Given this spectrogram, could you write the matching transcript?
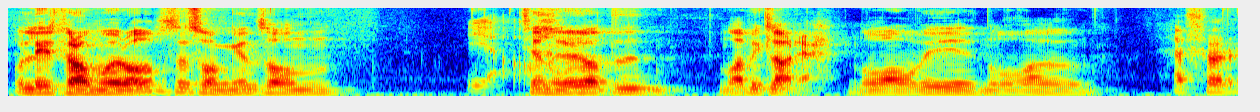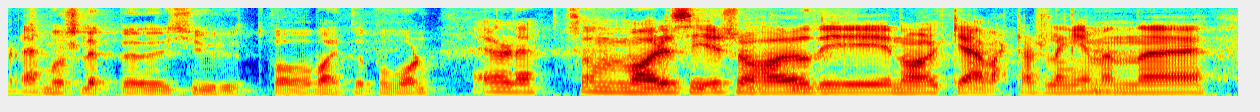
og litt framover òg? Sesongen sånn Ja, Kjenner du at nå er vi klare? Nå har vi nå jeg føler det. må slippe kyr ut på beite på våren? Jeg gjør det. Som Marius sier, så har jo de Nå har jo ikke jeg vært her så lenge, men eh,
